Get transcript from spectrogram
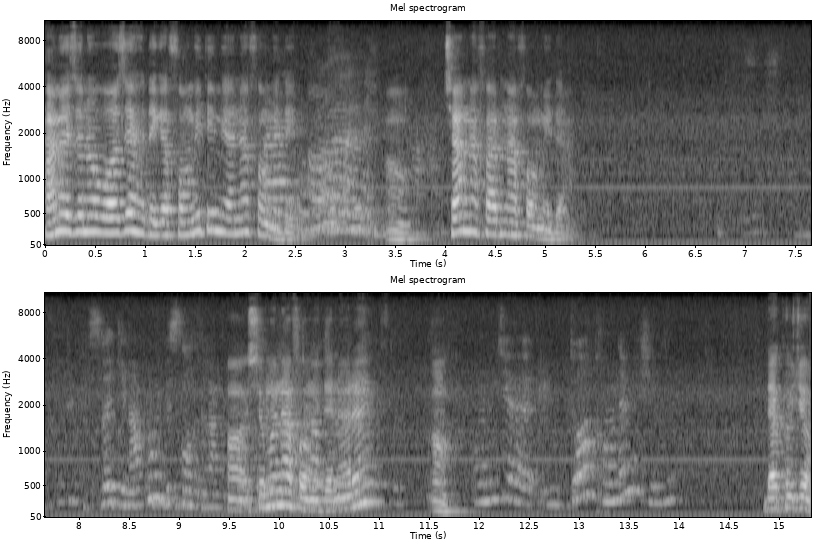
همه زنا واضح دیگه فهمیدیم یا نفهمیدیم؟ آه. چند نفر نفهمیدن؟ آه شما نفهمیدن آره؟ آه در کجا؟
